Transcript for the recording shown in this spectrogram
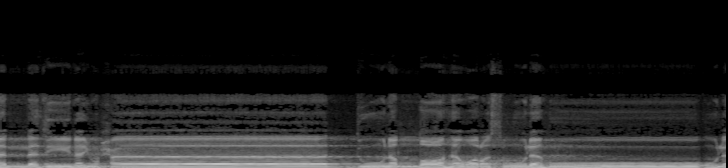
الذين يحادون الله ورسوله أولئك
